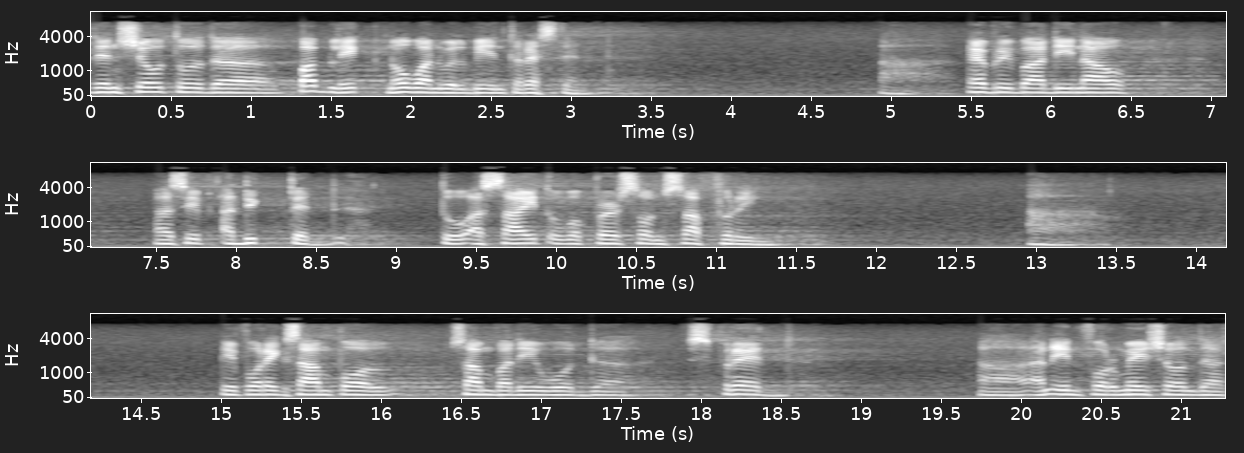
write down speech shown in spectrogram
then show to the public, no one will be interested. Uh, everybody now as if addicted to a sight of a person suffering. Uh, if, for example, somebody would uh, spread uh, an information that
